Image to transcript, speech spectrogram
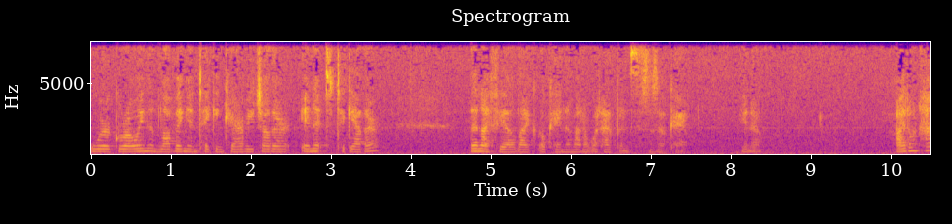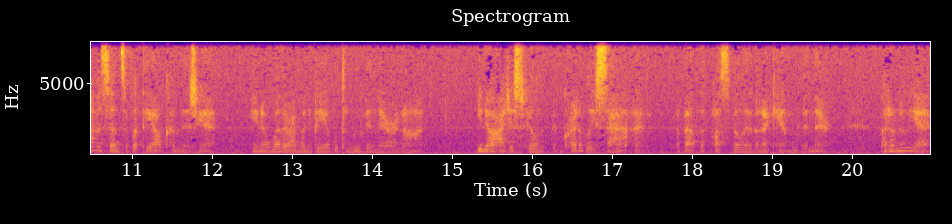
we're growing and loving and taking care of each other in it together then i feel like okay no matter what happens this is okay you know? I don't have a sense of what the outcome is yet you know whether i'm going to be able to move in there or not. You know i just feel incredibly sad about the possibility that i can't move in there. I don't know yet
